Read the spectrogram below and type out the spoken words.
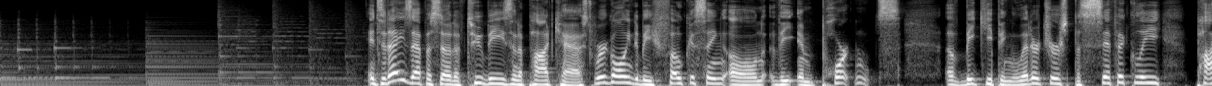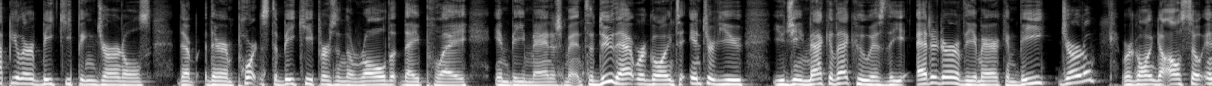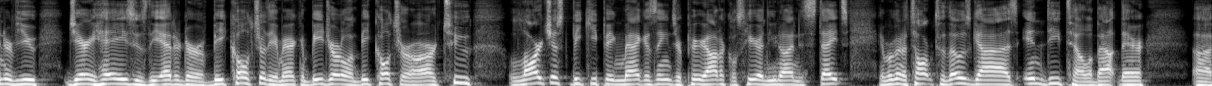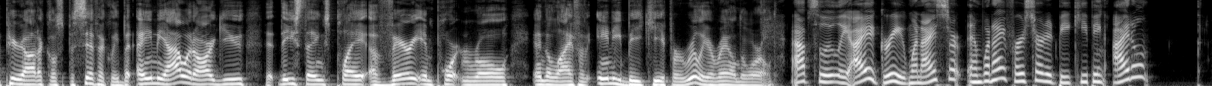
In today's episode of Two Bees in a Podcast, we're going to be focusing on the importance of beekeeping literature, specifically popular beekeeping journals, their, their importance to beekeepers and the role that they play in bee management. And to do that, we're going to interview Eugene Makovec, who is the editor of the American Bee Journal. We're going to also interview Jerry Hayes, who's the editor of Bee Culture. The American Bee Journal and Bee Culture are our two largest beekeeping magazines or periodicals here in the United States. And we're going to talk to those guys in detail about their uh, periodical specifically. But Amy, I would argue that these things play a very important role in the life of any beekeeper, really around the world. Absolutely, I agree. When I start and when I first started beekeeping, I don't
